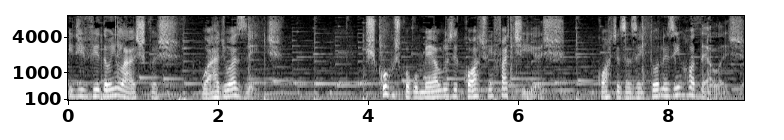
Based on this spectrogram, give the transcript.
e divida-o em lascas. Guarde o azeite. Escorra os cogumelos e corte-o em fatias. Corte as azeitonas em rodelas.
